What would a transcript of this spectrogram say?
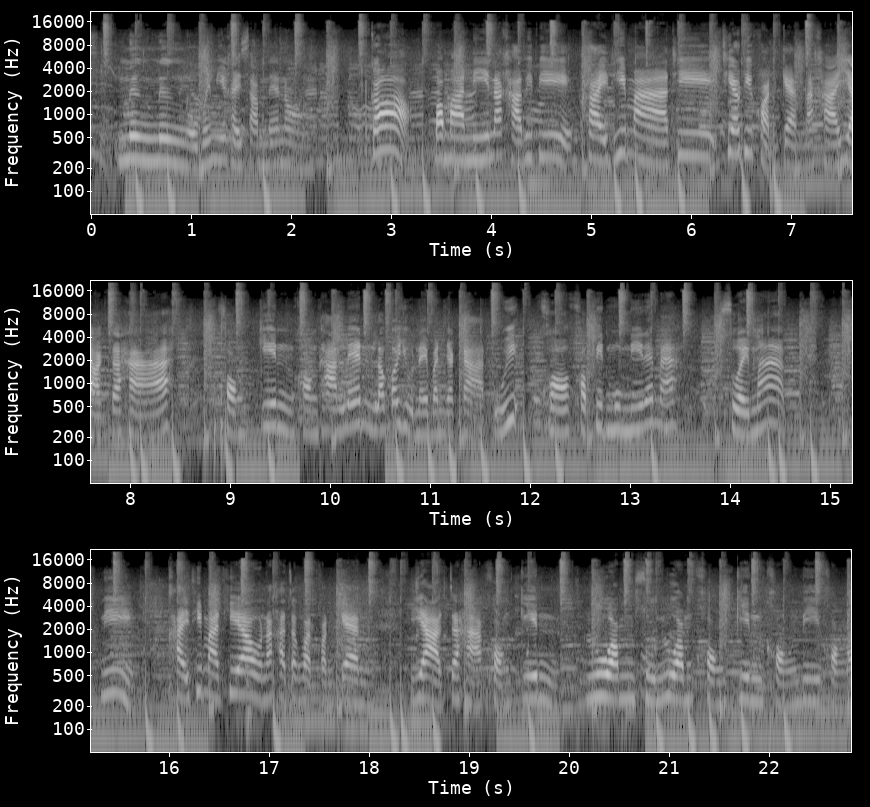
11 โอ้ไม่มีใครซ้ำแน่นอนก็ประมาณนี้นะคะพี่ๆ ใครที่มาที่เที่ยวที่ขอนแก่นนะคะ อยากจะหาของกินของทานเล่น แล้วก็อยู่ในบรรยากาศ อุ๊ย ขอขอปิดมุมนี้ได้ไหมสวยมาก นี่ ใครที่มาเที่ยวนะคะ จังหวัดขอนแก่นอยากจะหาของกิน รวมศูนย์รวมของกินของดีของอ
